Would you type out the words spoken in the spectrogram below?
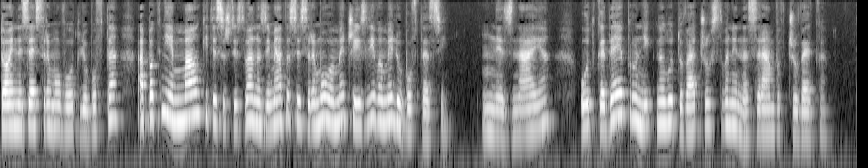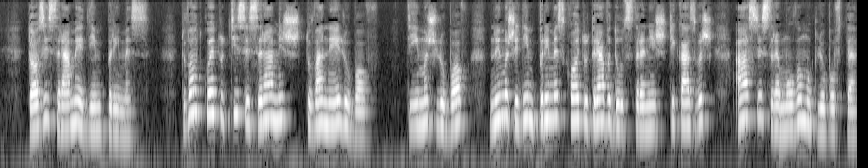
Той не се срамува от любовта, а пък ние малките същества на земята се срамуваме, че изливаме любовта си. Не зная, откъде е проникнало това чувстване на срам в човека. Този срам е един примес. Това, от което ти се срамиш, това не е любов. Ти имаш любов, но имаш един примес, който трябва да отстраниш. Ти казваш, аз се срамувам от любовта.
